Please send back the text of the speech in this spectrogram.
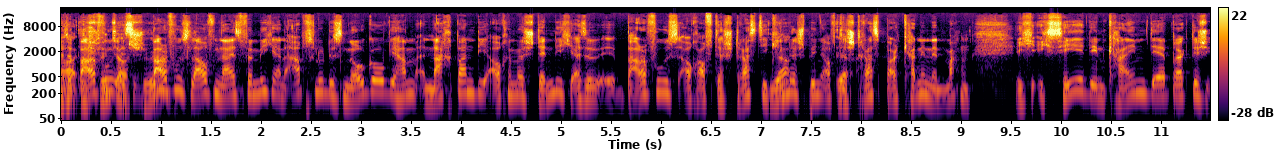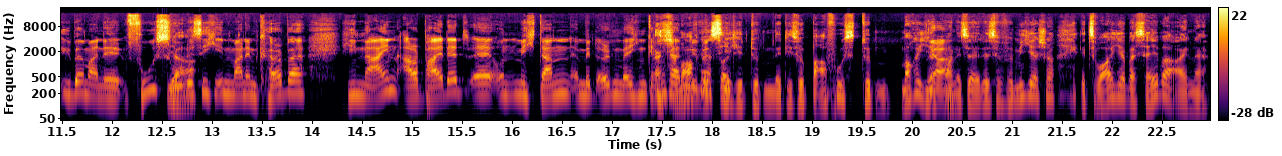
also ich barfuß, ist- schön. barfuß laufen, nein, ist für mich ein absolutes No-Go. Wir haben Nachbarn, die auch immer ständig, also äh, barfuß auch auf der Straße, die Ja, Kinder spielen auf ja. der Straße, kann ich nicht machen. Ich, ich sehe den Keim, der praktisch über meine Fußsohle Ja. sich in meinen Körper hineinarbeitet äh, und mich dann mit irgendwelchen Ich Krankheiten mag ja überzieht. solche Typen nicht, die so Barfußtypen. Mache ich ja, Ja. gar nicht. Das ist ja- das ist ja für mich ja schon. Jetzt war ich aber selber einer.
